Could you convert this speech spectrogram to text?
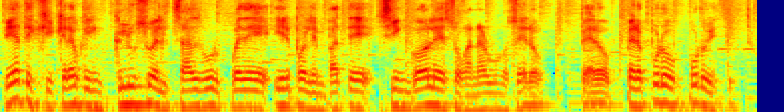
Fíjate que creo que incluso el Salzburg puede ir por el empate sin goles o ganar 1-0, pero, pero puro, puro instinto.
